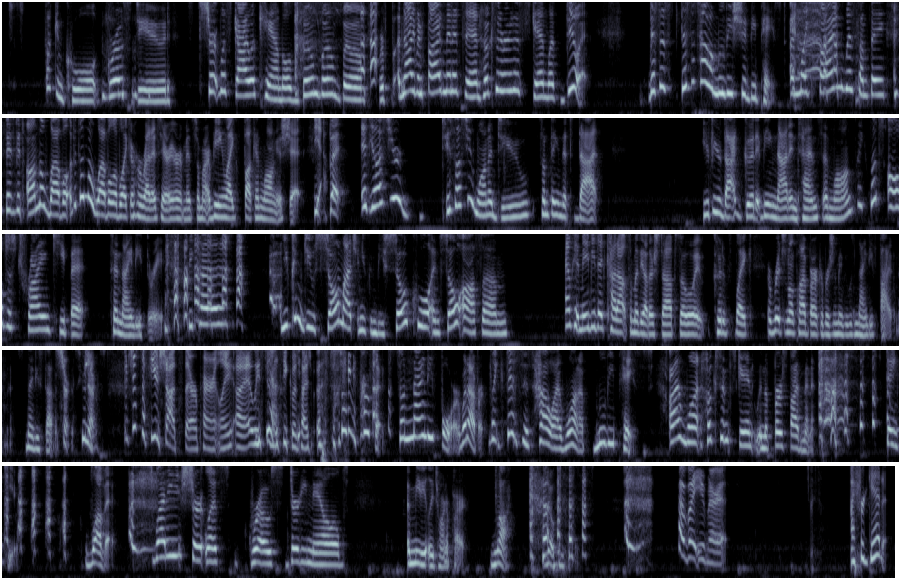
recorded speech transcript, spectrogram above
Just fucking cool. Gross dude. Shirtless guy with candles. Boom, boom, boom. We're f- not even five minutes in. Hooks her in his skin. Let's do it. This is this is how a movie should be paced. I'm like fine with something that if it's on the level, if it's on the level of like a hereditary or a Midsommar being like fucking long as shit. Yeah. But if unless you're unless you want to do something that's that if you're that good at being that intense and long, like let's all just try and keep it to 93. Because you can do so much and you can be so cool and so awesome. Okay, maybe they'd cut out some of the other stuff. So it could have, like, original Clive Barker version maybe was 95 minutes, 97 Sure, minutes. Who sure. knows? It's just a few shots there, apparently. Uh, at least in the sequence I was So about. perfect. So 94, whatever. Like, this is how I want a movie paced. I want hooks and skin in the first five minutes. Thank you. Love it. Sweaty, shirtless, gross, dirty nailed, immediately torn apart. Mwah. No complaints. How about you, Merritt? I forget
